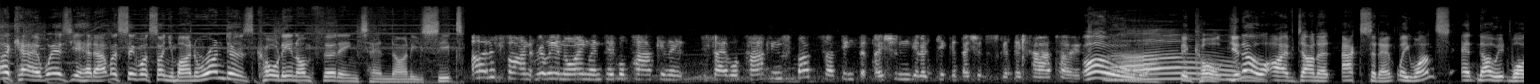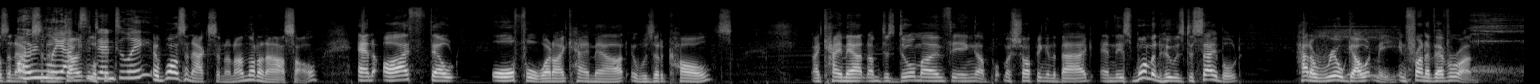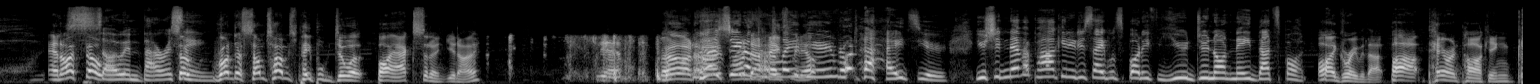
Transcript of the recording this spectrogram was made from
Okay, where's your head at? Let's see what's on your mind. Rhonda's called in on 131096. I just find it really annoying when people park in a disabled parking spots. I think that they shouldn't get a ticket, they should just get their car towed. Oh, oh, big call. You know, I've done it accidentally once, and no, it was an accident. Only Don't look at- accidentally? it was an accident. I'm not an asshole, and I felt awful when I came out. It was at a Coles. I came out and I'm just doing my own thing. I put my shopping in the bag, and this woman who was disabled had a real go at me in front of everyone. And I felt so embarrassing. so. Rhonda. Sometimes people do it by accident, you know. Yeah. Oh no, No, she Rhonda doesn't hates me believe now. you. Rhonda hates you. You should never park in a disabled spot if you do not need that spot. I agree with that. But parent parking,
